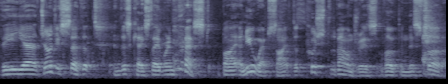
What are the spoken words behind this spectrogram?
the uh, judges said that in this case they were impressed by a new website that pushed the boundaries of openness further.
